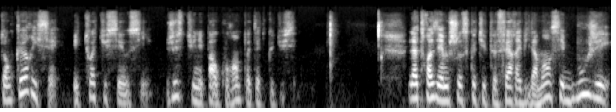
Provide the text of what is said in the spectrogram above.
Ton cœur, il sait. Et toi, tu sais aussi. Juste, tu n'es pas au courant, peut-être que tu sais. La troisième chose que tu peux faire, évidemment, c'est bouger.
